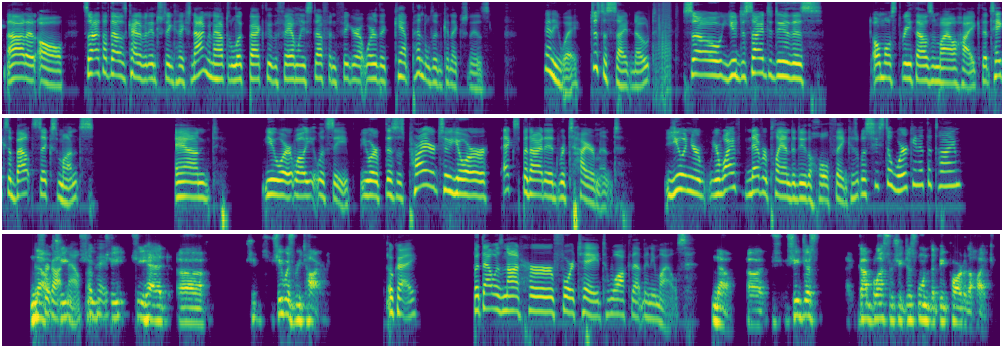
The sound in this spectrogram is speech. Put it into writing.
Not at all. So I thought that was kind of an interesting connection. Now I'm going to have to look back through the family stuff and figure out where the Camp Pendleton connection is. Anyway, just a side note. So you decide to do this almost 3,000 mile hike that takes about six months. And you were, well, let's see, you were, this is prior to your expedited retirement. You and your your wife never planned to do the whole thing because was she still working at the time? No, I forgot she, now. She, okay, she she had uh, she she was retired. Okay, but that was not her forte to walk that many miles. No, uh, she just God bless her, she just wanted to be part of the hike.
